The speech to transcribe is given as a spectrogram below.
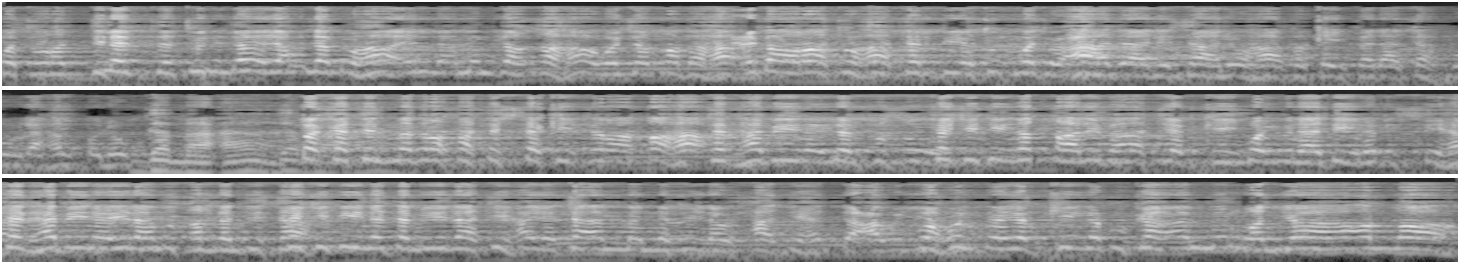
وترد لذة لا يعلمها إلا من ذاقها وجربها. عباراتها تربية ودعاء. هذا لسانها فكيف لا تهفو لها القلوب؟ دمعات بكت المدرسة تشتكي فراقها. تذهبين إلى الفصول. تجدين الطالبات يبكي وينادين باسمها تذهبين إلى مصلى النساء تجدين زميلاتها يتأملن في لوحاتها الدعوية. وهن يبكين بكاء مرا يا الله.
